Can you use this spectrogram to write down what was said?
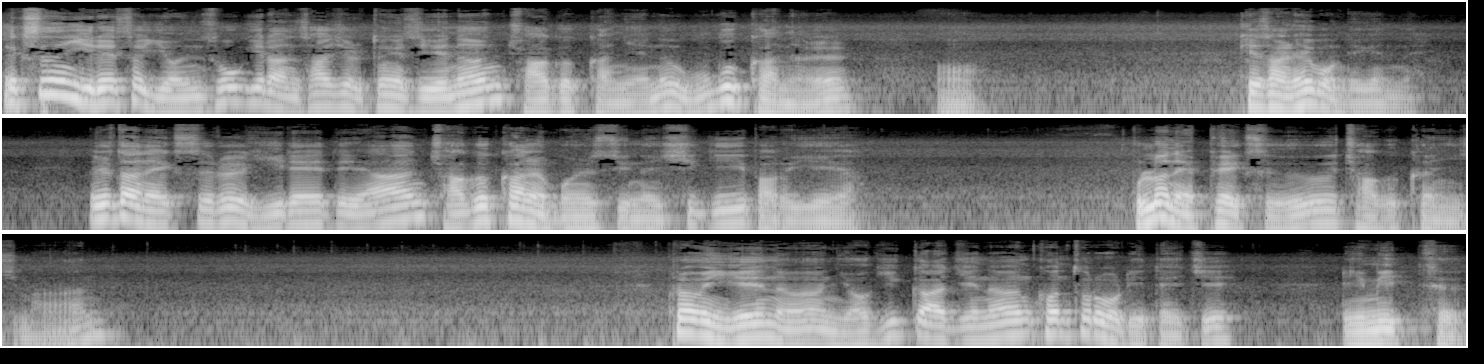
x는 1에서 연속이라는 사실을 통해서 얘는 좌극한, 얘는 우극한을 어, 계산을 해보면 되겠네. 일단 x를 1에 대한 좌극한을 보낼 수 있는 식이 바로 얘야. 물론 fx 좌극한이지만 그러면 얘는 여기까지는 컨트롤이 되지. limit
